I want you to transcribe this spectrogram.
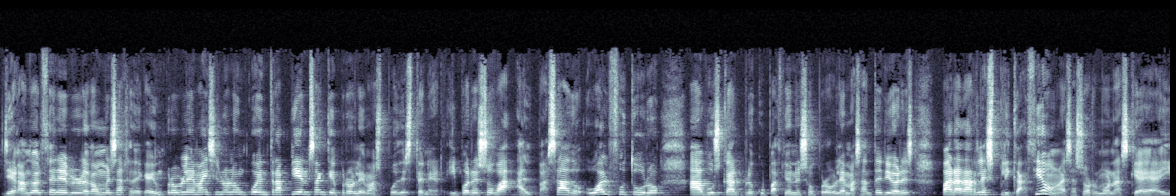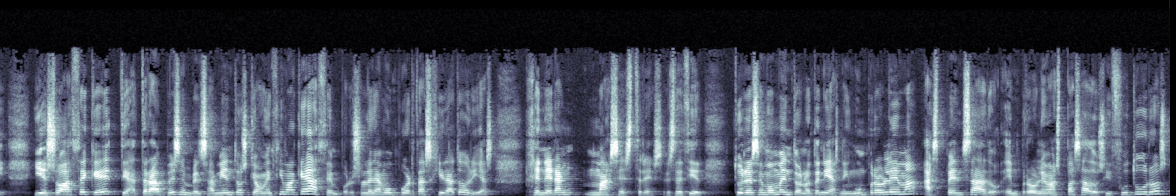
llegando al cerebro le da un mensaje de que hay un problema y si no lo encuentra piensan qué problemas puedes tener. Y por eso va al pasado o al futuro a buscar preocupaciones o problemas anteriores para darle explicación a esas hormonas que hay ahí. Y eso hace que te atrapes en pensamientos que aún encima que hacen, por eso le llamo puertas giratorias, generan más estrés. Es decir, tú en ese momento no tenías ningún problema, has pensado en problemas pasados y futuros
